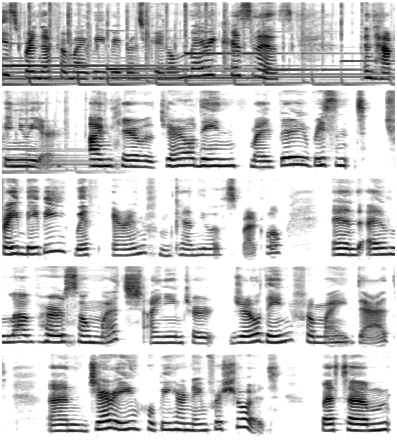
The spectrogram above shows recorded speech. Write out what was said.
It's Brenda from my Wee Reborn's Cradle. Merry Christmas and Happy New Year. I'm here with Geraldine, my very recent tray baby with Erin from Candy Love Sparkle. And I love her so much. I named her Geraldine from my dad. And Jerry will be her name for short. But um,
